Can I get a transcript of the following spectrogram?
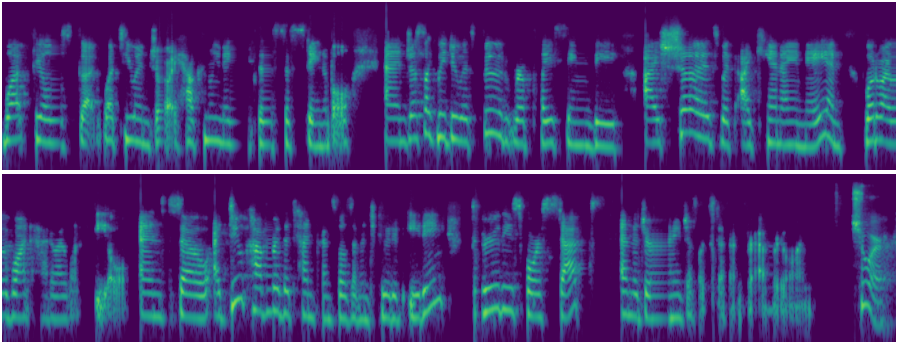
what feels good? What do you enjoy? How can we make this sustainable? And just like we do with food, replacing the I shoulds with I can, I may, and what do I want? How do I want to feel? And so I do cover the 10 principles of intuitive eating through these four steps, and the journey just looks different for everyone. Sure.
